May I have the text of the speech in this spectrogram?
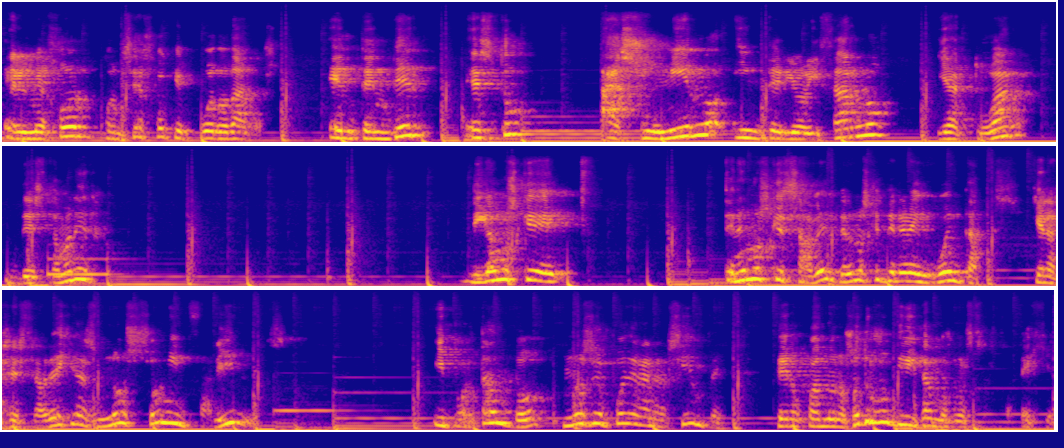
el mejor consejo que puedo daros entender esto, asumirlo, interiorizarlo y actuar de esta manera. Digamos que tenemos que saber, tenemos que tener en cuenta que las estrategias no son infalibles y por tanto no se puede ganar siempre. Pero cuando nosotros utilizamos nuestra estrategia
